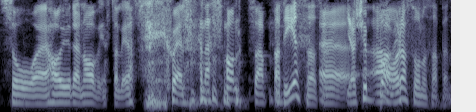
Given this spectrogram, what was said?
Så eh, har ju den avinstallerat sig själv. Den Sonos-appen. ja det är så alltså. Eh, Jag kör ja, bara visst. Sonos-appen.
